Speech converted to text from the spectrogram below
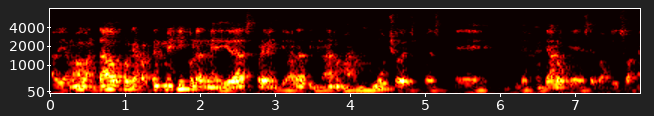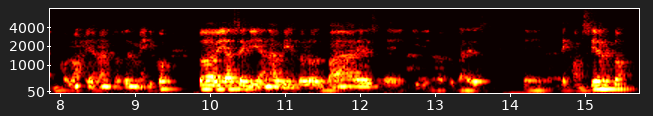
habíamos aguantado, porque aparte en México las medidas preventivas las vinieron a tomar mucho después eh, de frente a lo que se hizo acá en Colombia, ¿no? Entonces en México todavía seguían abriendo los bares eh, y los lugares eh, de concierto.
